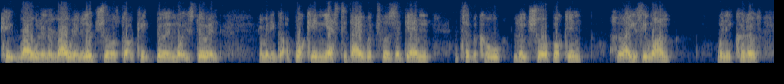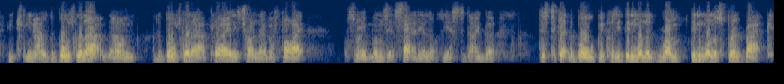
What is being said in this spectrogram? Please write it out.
keep rolling and rolling. Luke Shaw's got to keep doing what he's doing. I mean, he got a booking yesterday, which was again a typical Luke Shaw booking, a lazy one. When he could have, he, you know, the ball's gone out. Um, the ball's gone out of play, and he's trying to have a fight. Sorry, when was it? Saturday, not yesterday, but just to get the ball because he didn't want to run, didn't want to sprint back.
